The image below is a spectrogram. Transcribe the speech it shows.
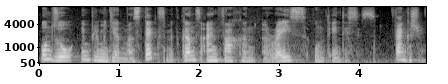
Und so implementiert man Stacks mit ganz einfachen Arrays und Indices. Dankeschön.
